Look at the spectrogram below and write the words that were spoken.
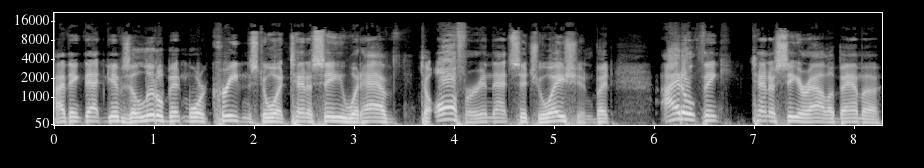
I think that gives a little bit more credence to what Tennessee would have to offer in that situation. But I don't think Tennessee or Alabama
